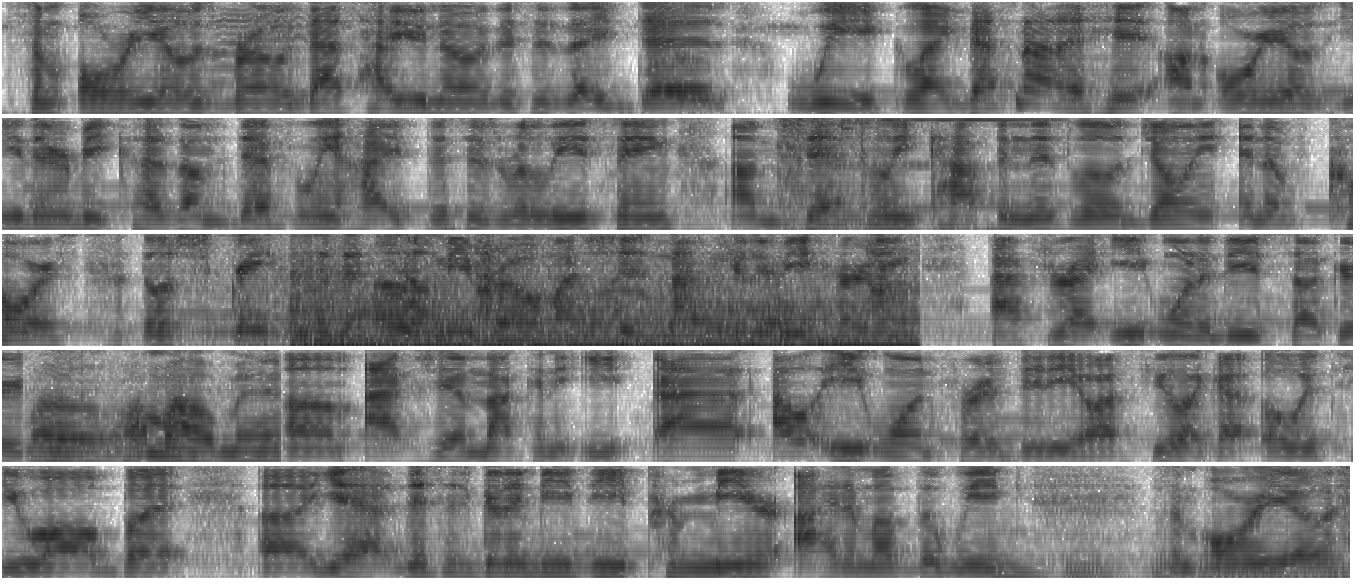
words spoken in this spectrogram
some Oreos, bro. That's how you know this is a dead week. Like, that's not a hit on Oreos either because I'm definitely hyped this is releasing. I'm definitely copping this little joint. And of course, those scrape to the tummy, bro. My shit not gonna be hurting after I eat one of these suckers. Uh, I'm out, man. Um, actually, I'm not gonna eat. Uh, I'll eat one for a video. I feel like I owe it to you all. But uh, yeah, this is gonna be the premiere item of the week. Some Oreos.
